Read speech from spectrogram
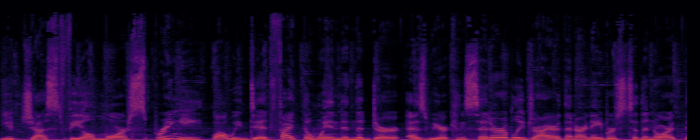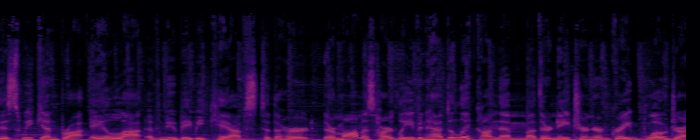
you just feel more springy. While we did fight the wind and the dirt, as we are considerably drier than our neighbors to the north, this weekend brought a lot of new baby calves to the herd. Their mamas hardly even had to lick on them. Mother Nature and her great blow dryer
